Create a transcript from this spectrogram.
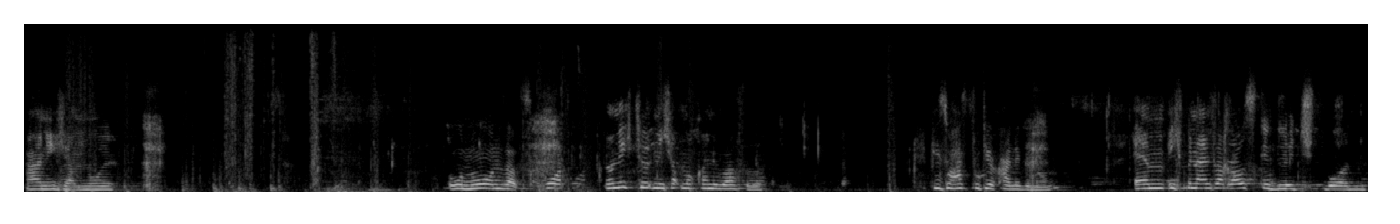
Nein, ich habe null. So, nur unser Squad. Noch nicht töten, ich habe noch keine Waffe. Wieso hast du dir keine genommen? Ähm, ich bin einfach rausgeglitscht worden.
